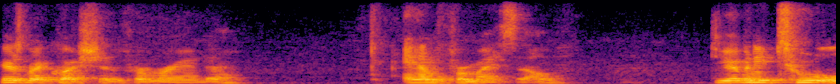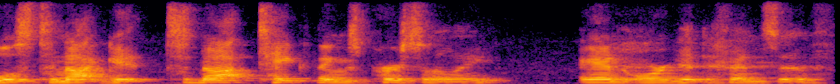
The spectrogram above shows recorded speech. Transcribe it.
Here's my question for Miranda and for myself. Do you have any tools to not get to not take things personally and or get defensive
